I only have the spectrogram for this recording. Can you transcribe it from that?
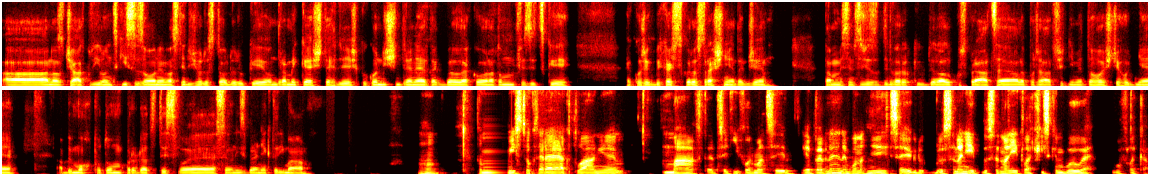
A na začátku té loňské sezóny, vlastně, když ho dostal do ruky Ondra Mikeš, tehdy jako kondiční trenér, tak byl jako na tom fyzicky jako řekl bych až skoro strašně, takže tam myslím si, že za ty dva roky udělal kus práce, ale pořád před ním je toho ještě hodně, aby mohl potom prodat ty svoje silné zbraně, který má. Uh-huh. To místo, které aktuálně má v té třetí formaci, je pevné, nebo na něj se, kdo, kdo se na něj, kdo se na něj tlačí, s kým bojuje u Fleka?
